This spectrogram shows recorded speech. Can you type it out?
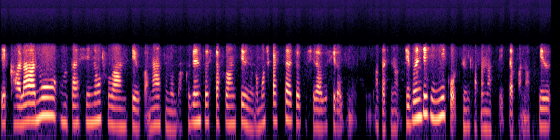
てからの私の不安っていうかな、その漠然とした不安っていうのが、もしかしたらちょっと知らず知らずの私の自分自身にこう積み重なっていたかなっていう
